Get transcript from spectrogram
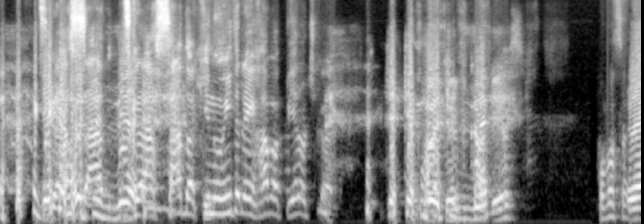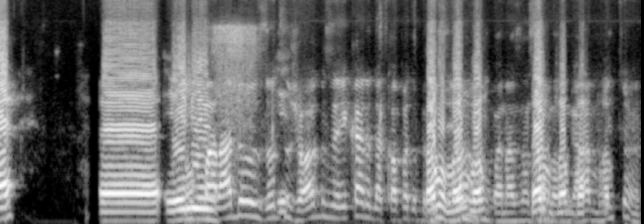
O que, que te Desgraçado, dizer? desgraçado aqui no Inter errava pênalti, cara. O que, que eu vou te Bateu de dizer? cabeça. Como você... É, é, Vamos eles. falar dos outros jogos aí, cara, da Copa do Brasil. Vamos, vamos, vamos. Pra nós não Vamos, se vamos, alongar vamos, muito.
